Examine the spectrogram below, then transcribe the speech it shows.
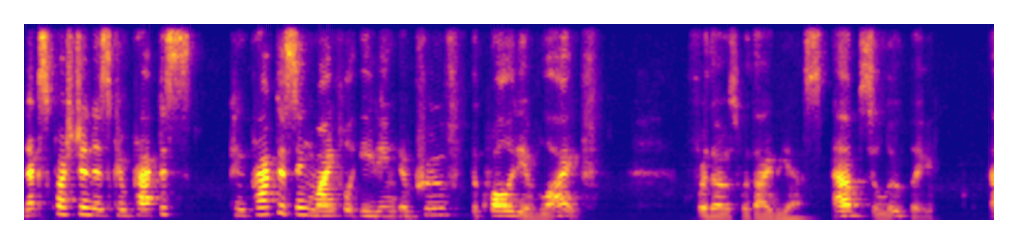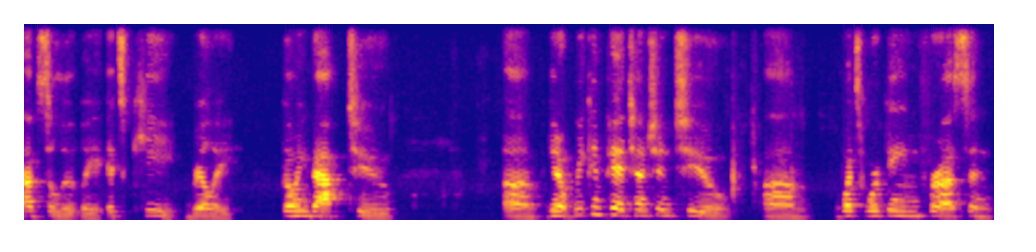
Next question is can practice can practicing mindful eating improve the quality of life for those with IBS? Absolutely. Absolutely. It's key, really. Going back to, um, you know, we can pay attention to um, what's working for us and,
